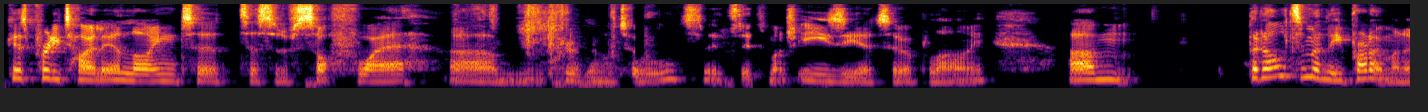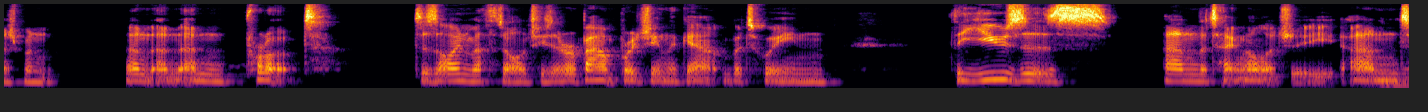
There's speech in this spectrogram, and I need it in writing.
gets pretty tightly aligned to, to sort of software um, driven tools. It's it's much easier to apply, um, but ultimately, product management and, and and product design methodologies are about bridging the gap between the users and the technology. And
